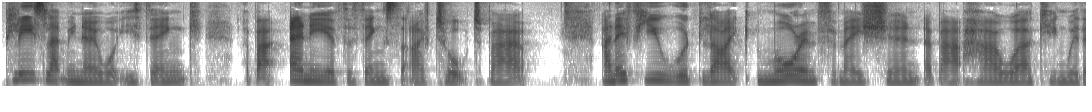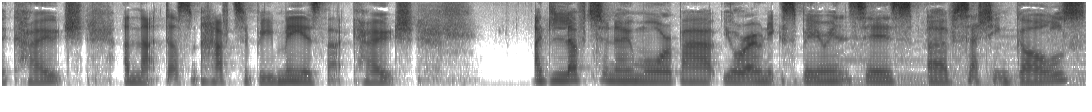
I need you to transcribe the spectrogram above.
Please let me know what you think about any of the things that I've talked about. And if you would like more information about how working with a coach, and that doesn't have to be me as that coach, I'd love to know more about your own experiences of setting goals,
